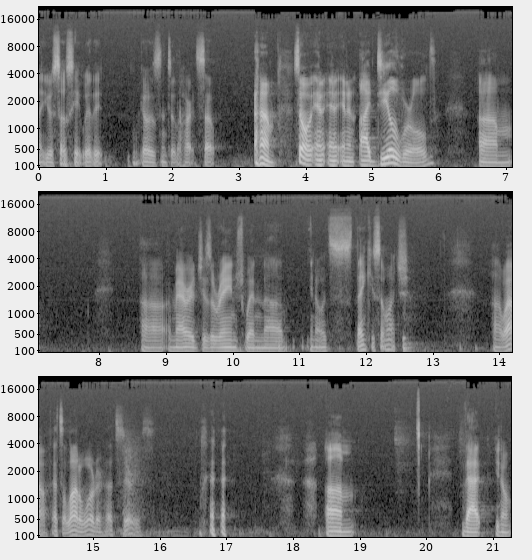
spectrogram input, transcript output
that you associate with it goes into the heart. So, so in, in, in, an ideal world, um, uh, a marriage is arranged when uh, you know it's. Thank you so much. Uh, wow, that's a lot of water. That's serious. um, that you know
